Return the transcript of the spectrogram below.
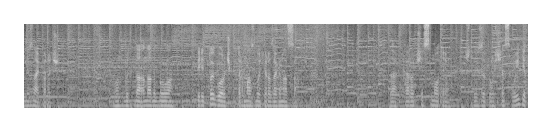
Не знаю, короче. Может быть, да, надо было перед той горочкой тормознуть и разогнаться. Так, короче, смотрим, что из этого сейчас выйдет.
